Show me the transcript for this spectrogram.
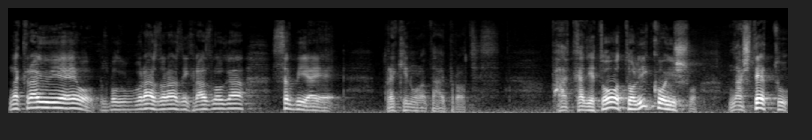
Na kraju je, evo, zbog razno raznih razloga, Srbija je prekinula taj proces. Pa kad je to toliko išlo na štetu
